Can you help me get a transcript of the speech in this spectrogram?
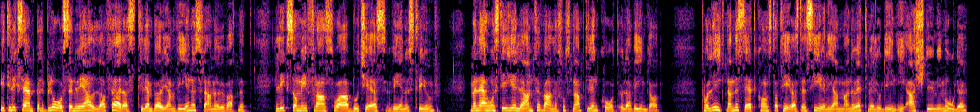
I till exempel Blåser nu i alla färdas till en början Venus fram över vattnet, liksom i François Bouchers Venus triumf. Men när hon stiger i land förvandlas hon snabbt till en kåt Ulla Vinblad. På liknande sätt konstateras den sirliga manuettmelodin i Asch du min moder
